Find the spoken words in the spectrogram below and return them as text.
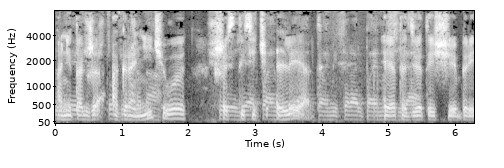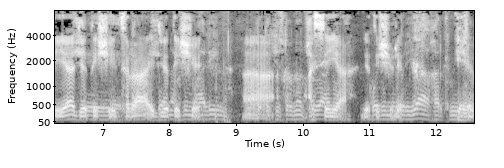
они также ограничивают шесть тысяч лет. И это две тысячи Брия, две тысячи Ицра и две тысячи а, Асия, две тысячи лет. И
